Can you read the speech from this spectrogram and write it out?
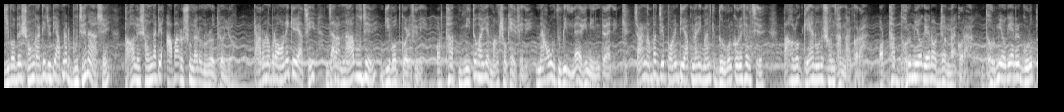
গিবদের সংজ্ঞাটি যদি আপনার বুঝে না আসে, তাহলে সংজ্ঞাটি আবারও শোনার অনুরোধ রইল। কারণ আমরা অনেকেই আছি যারা না বুঝে গিবদ করে ফেলি, অর্থাৎ মৃত ভাইয়ের মাংস খেয়ে ফেলি। নাউযুবিল্লাহি যালিক। চার নাম্বার যে পয়েন্টটি আপনার ইমানকে দুর্বল করে ফেলছে, তা হলো জ্ঞান অনুসন্ধান না করা, অর্থাৎ ধর্মীয় জ্ঞান অর্জন না করা। ধর্মীয় জ্ঞানের গুরুত্ব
